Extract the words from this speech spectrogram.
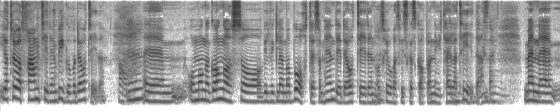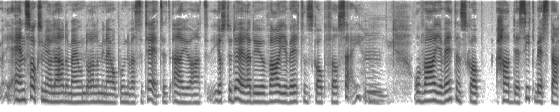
Jag tror att framtiden bygger på dåtiden. Mm. Ehm, och många gånger så vill vi glömma bort det som hände i dåtiden och tror att vi ska skapa nytt hela tiden. Exakt. Men ehm, en sak som jag lärde mig under alla mina år på universitetet är ju att jag studerade ju varje vetenskap för sig. Mm. Och varje vetenskap hade sitt bästa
